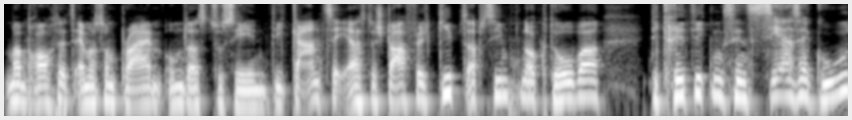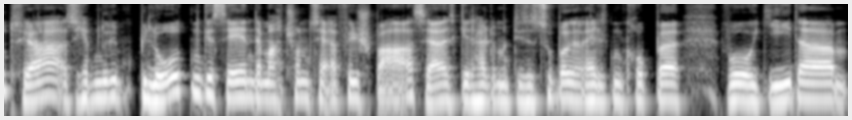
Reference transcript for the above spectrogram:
man braucht jetzt Amazon Prime, um das zu sehen. Die ganze erste Staffel gibt's ab 7. Oktober. Die Kritiken sind sehr, sehr gut. Ja, also ich habe nur den Piloten gesehen, der macht schon sehr viel Spaß. Ja, es geht halt um diese Superheldengruppe, wo jeder,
